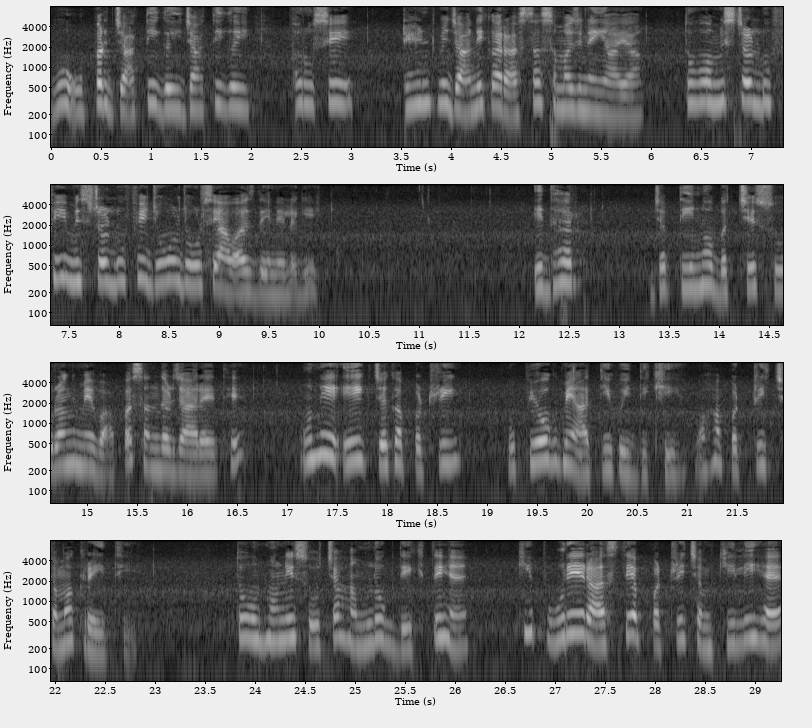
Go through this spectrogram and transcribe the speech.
वो ऊपर जाती गई जाती गई, पर उसे टेंट में जाने का रास्ता समझ नहीं आया। तो वो मिस्टर लूफ़ी मिस्टर लूफ़ी ज़ोर ज़ोर से आवाज़ देने लगी। इधर जब तीनों बच्चे सुरंग में वापस अंदर जा रहे थे, उन्हें एक जगह पटरी उपयोग में आती हुई दिखी। वहाँ पटरी चमक रही थी। तो उन्होंने सोचा, हम लोग देखते हैं कि पूरे रास्ते अब पटरी चमकीली है।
